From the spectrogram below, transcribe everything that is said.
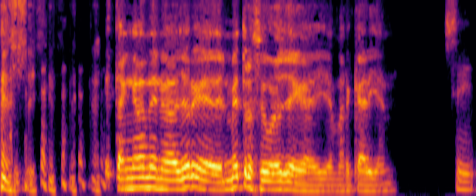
es tan grande Nueva York que del metro seguro llega ahí a Marcarian. Sí.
